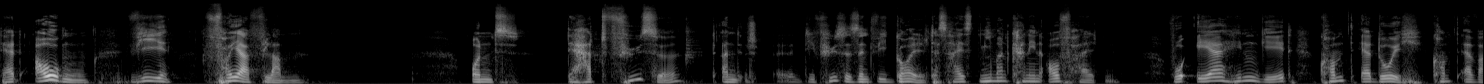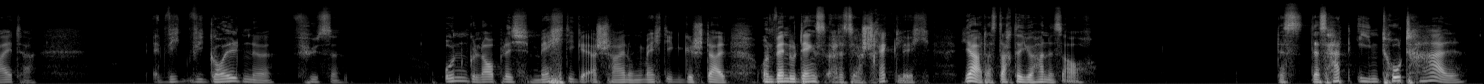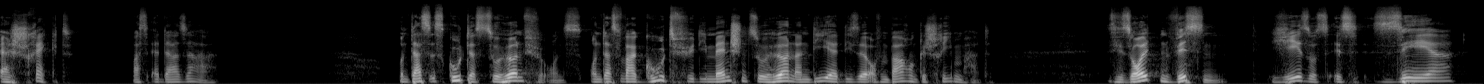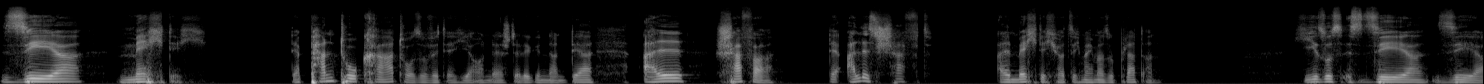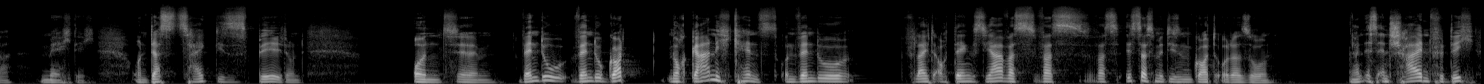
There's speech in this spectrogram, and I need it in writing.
der hat Augen wie Feuerflammen. Und der hat Füße, die Füße sind wie Gold. Das heißt, niemand kann ihn aufhalten. Wo er hingeht, kommt er durch, kommt er weiter. Wie, wie goldene Füße. Unglaublich mächtige Erscheinung, mächtige Gestalt. Und wenn du denkst, ah, das ist ja schrecklich, ja, das dachte Johannes auch. Das, das hat ihn total erschreckt, was er da sah. Und das ist gut, das zu hören für uns. Und das war gut für die Menschen zu hören, an die er diese Offenbarung geschrieben hat. Sie sollten wissen, Jesus ist sehr, sehr mächtig. Der Pantokrator, so wird er hier an der Stelle genannt, der Allschaffer, der alles schafft. Allmächtig hört sich manchmal so platt an. Jesus ist sehr, sehr mächtig. Und das zeigt dieses Bild. Und, und ähm, wenn, du, wenn du Gott noch gar nicht kennst und wenn du vielleicht auch denkst, ja, was, was, was ist das mit diesem Gott oder so, dann ist entscheidend für dich,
